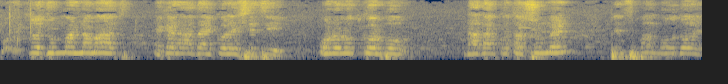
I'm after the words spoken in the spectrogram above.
পবিত্র জুম্মার নামাজ এখানে আদায় করে এসেছি। অনুরোধ করব, দাদার কথা শুনবেন। প্রিন্সিপাল মহোদয়,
